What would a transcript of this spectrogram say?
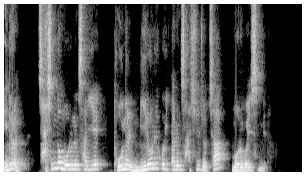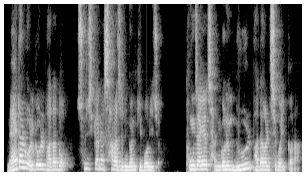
이들은 자신도 모르는 사이에 돈을 밀어내고 있다는 사실조차 모르고 있습니다. 매달 월급을 받아도 순식간에 사라지는 건 기본이죠. 통장의 잔고는 늘 바닥을 치고 있거나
